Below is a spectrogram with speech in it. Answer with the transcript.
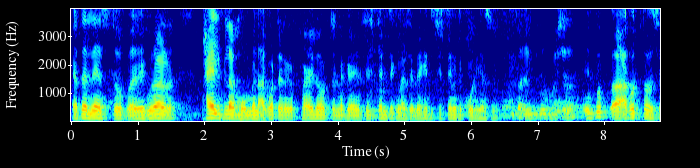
এটেণ্ডেঞ্চটো ৰেগুলাৰ ফাইলবিলাক মুভমেণ্ট আগত তেনেকৈ ফাইলৰ তেনেকৈ ছিষ্টেমেটিক নাছিলে সেইটো ছিষ্টেমেটিক কৰি আছোঁ। ইম্প্ৰুভ হৈছে নে? ইম্প্ৰুভ আগতকৈ হৈছে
